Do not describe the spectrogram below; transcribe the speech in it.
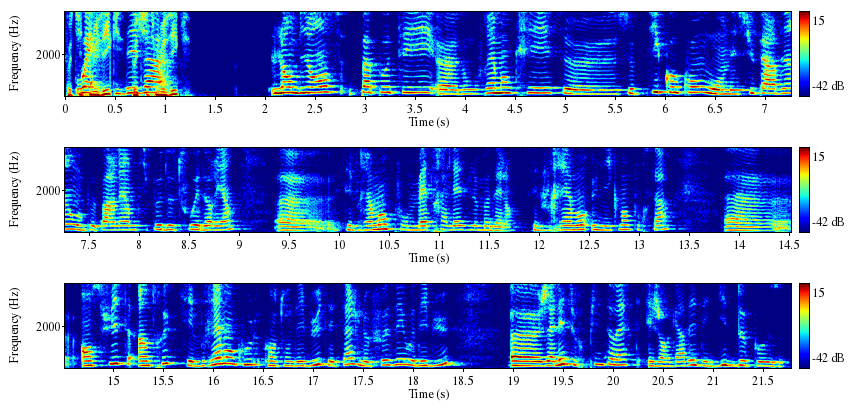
Petite Ouais, musique déjà- Petite musique L'ambiance, papoter, euh, donc vraiment créer ce, ce petit cocon où on est super bien, on peut parler un petit peu de tout et de rien. Euh, c'est vraiment pour mettre à l'aise le modèle. hein. C'est vraiment uniquement pour ça. Ensuite, un truc qui est vraiment cool quand on débute, et ça je le faisais au début, euh, j'allais sur Pinterest et je regardais des guides de pose.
